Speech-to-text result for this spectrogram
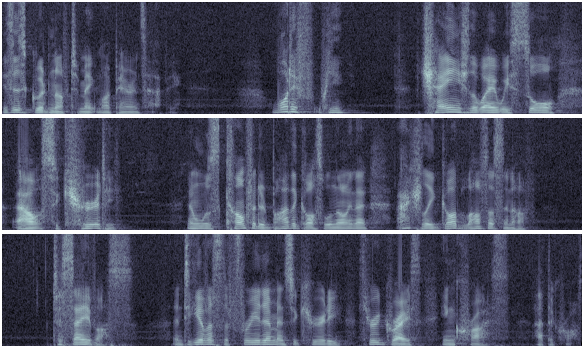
is this good enough to make my parents happy? What if we change the way we saw our security and was comforted by the gospel, knowing that actually God loves us enough to save us and to give us the freedom and security through grace in Christ at the cross?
